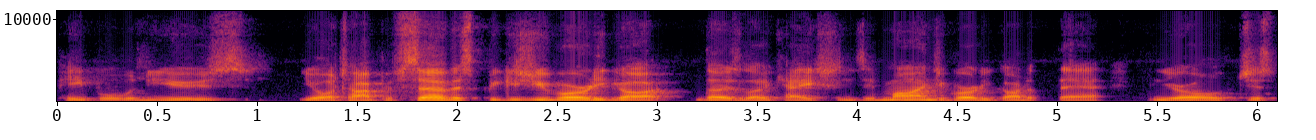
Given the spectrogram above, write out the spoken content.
people would use your type of service because you've already got those locations in mind. You've already got it there, and you're all just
